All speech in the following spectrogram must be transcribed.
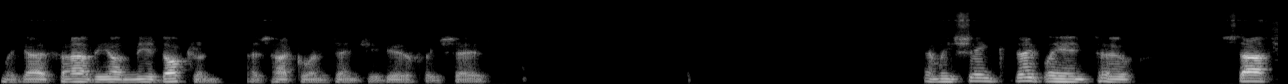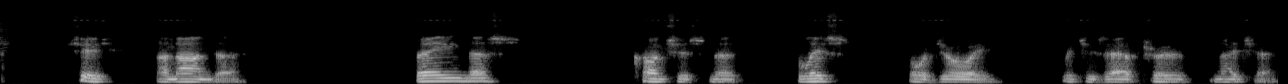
we go far beyond mere doctrine, as Hakuin Zenji beautifully says. And we sink deeply into Sat Chit Ananda, beingness, consciousness, bliss, or joy, which is our true nature,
